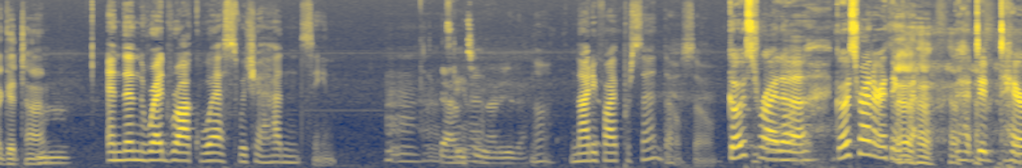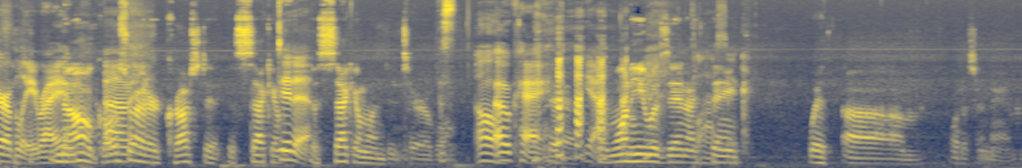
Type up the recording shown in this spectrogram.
a good time. And then Red Rock West, which I hadn't seen. Mm-hmm. Yeah, I haven't seen that either. No, ninety-five percent though. So Ghost Rider. Ghost Rider, I think, ha- did terribly, right? No, Ghost Uh, Rider crushed it. The second, Did it? The second one did terrible. oh, Okay. Yeah, Yeah. the one he was in, I Classic. think, with um, what is her name?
